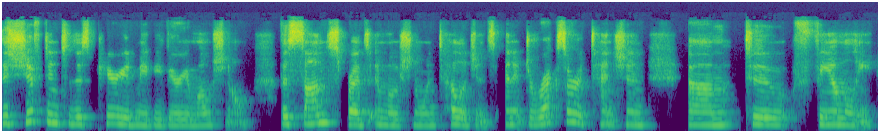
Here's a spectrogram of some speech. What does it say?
This shift into this period may be very emotional. The sun spreads emotional intelligence and it directs our attention um, to family.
